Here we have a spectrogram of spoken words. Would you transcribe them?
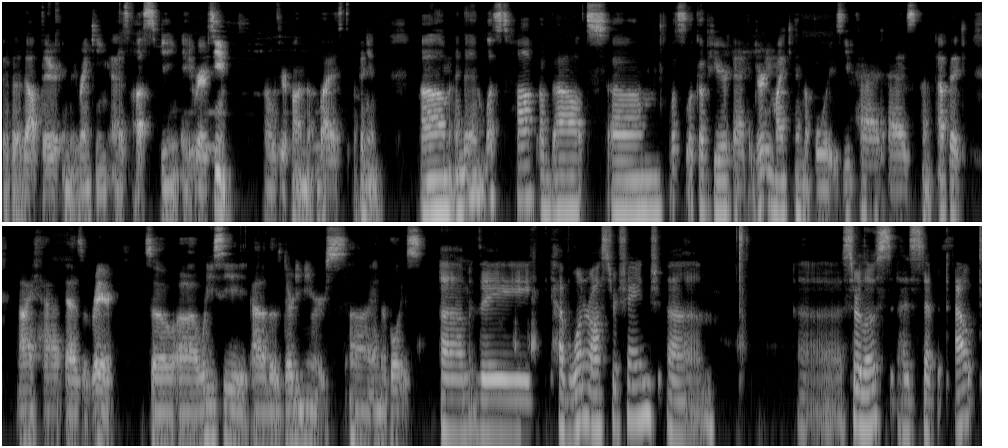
benefit of the doubt there in the ranking as us being a rare team uh, with your unbiased opinion. Um, and then let's talk about um, let's look up here at the Dirty Mike and the boys. You had as an epic, and I had as a rare. So uh, what do you see out of those Dirty Memers uh, and their boys? Um, they have one roster change. Um, uh, Surlos has stepped out.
